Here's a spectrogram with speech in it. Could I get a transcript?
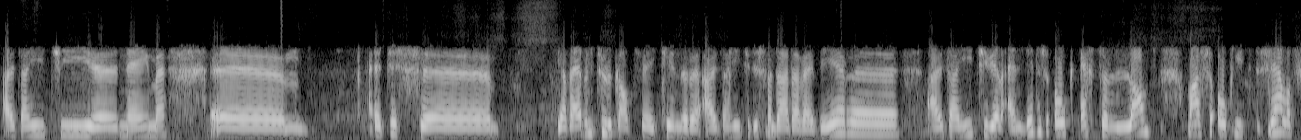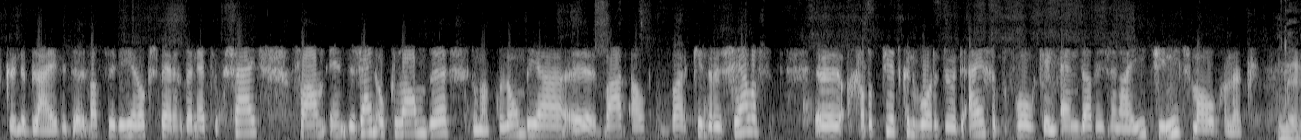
uit Haiti nemen. Ehm, het is... ja, wij hebben natuurlijk al twee kinderen uit Haiti, dus vandaar dat wij weer uit Haiti willen. En dit is ook echt een land waar ze ook niet zelf kunnen blijven. Wat de heer Oksberg daarnet ook zei, van in, er zijn ook landen, noem maar Colombia, waar, waar kinderen zelf geadopteerd kunnen worden door de eigen bevolking. En dat is in Haiti niet mogelijk. Nee.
